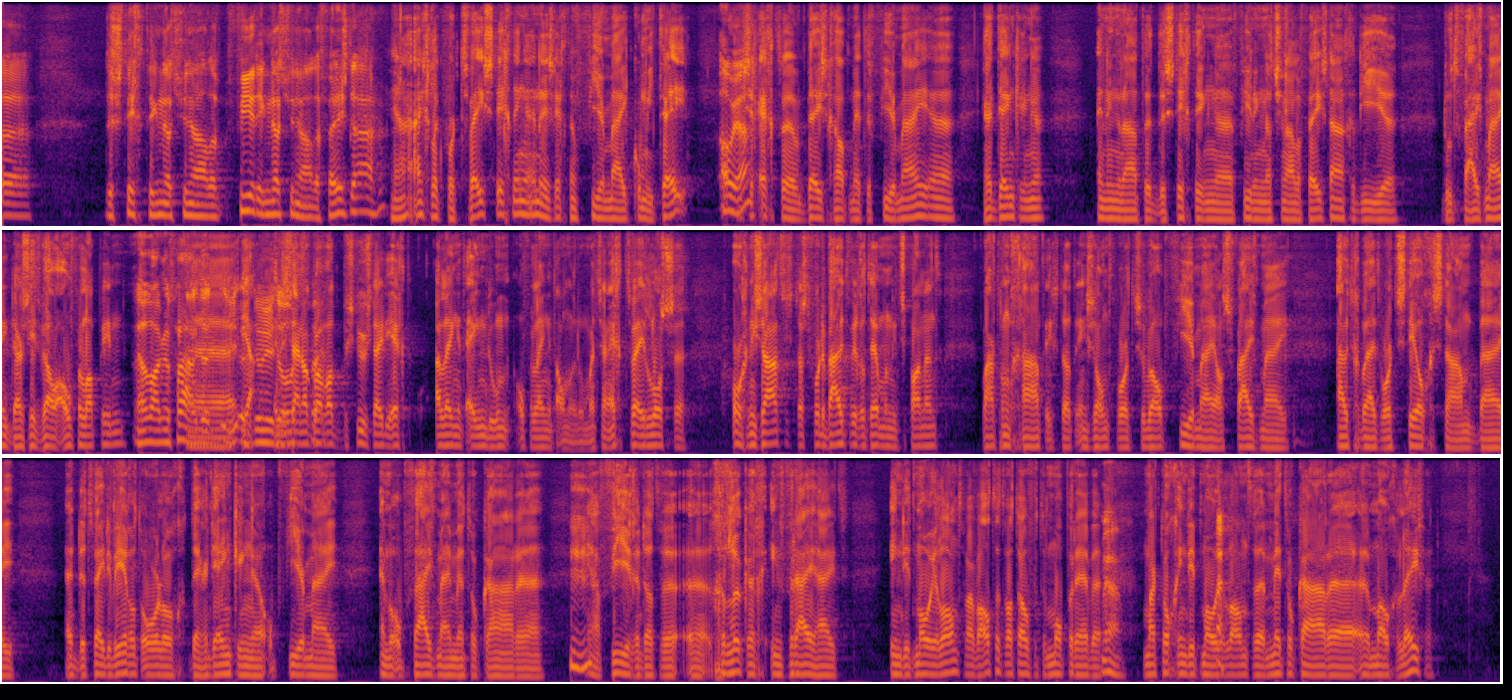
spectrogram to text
de Stichting Nationale, Viering Nationale Feestdagen. Ja, eigenlijk voor twee stichtingen. Er is echt een 4 mei comité. Oh ja? Die zich echt uh, bezighoudt met de 4 mei uh, herdenkingen. En inderdaad de, stichting uh, Viering Nationale Feestdagen... die doet 5 mei. Daar zit wel overlap in. Een lange vraag. Dat, ja, er zijn ook wel wat bestuursleden die echt alleen het een doen... of alleen het ander doen. Maar het zijn echt twee losse organisaties. Dat is voor de buitenwereld helemaal niet spannend. Waar het om gaat is dat in Zandvoort... zowel op 4 mei als 5 mei uitgebreid wordt stilgestaan... bij de Tweede Wereldoorlog, de herdenkingen op 4 mei... en we op 5 mei met elkaar Mhm. ja, vieren dat we uh, gelukkig in vrijheid... in dit mooie land, waar we altijd wat over te mopperen hebben... Ja. maar toch in dit mooie land uh, met elkaar uh, mogen leven.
